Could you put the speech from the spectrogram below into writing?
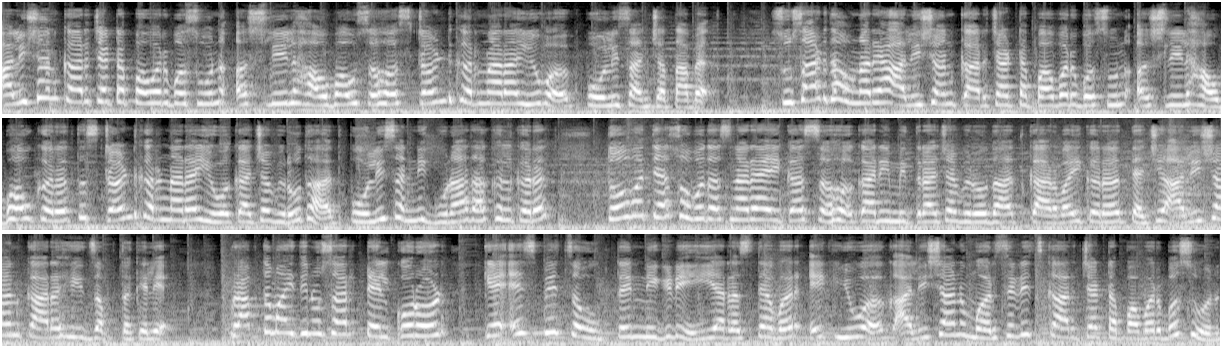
आलिशान कारच्या टपावर बसून अश्लील हावभावसह स्टंट करणारा युवक पोलिसांच्या ताब्यात सुसाट धावणाऱ्या आलिशान कारच्या टपावर बसून अश्लील हावभाव करत स्टंट करणाऱ्या युवकाच्या विरोधात पोलिसांनी गुन्हा दाखल करत तो व त्यासोबत असणाऱ्या एका सहकारी मित्राच्या विरोधात कारवाई करत त्याची आलिशान कारही जप्त केली आहे. प्राप्त माहितीनुसार Telco road K S B चौक ते निगडी या रस्त्यावर एक युवक आलिशान मर्सिडीज कारच्या टपावर बसून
